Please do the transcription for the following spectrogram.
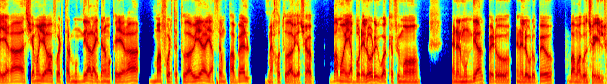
llegar, si hemos llegado fuerte al Mundial, ahí tenemos que llegar más fuertes todavía y hacer un papel mejor todavía. O sea, vamos a ir a por el oro, igual que fuimos en el Mundial, pero en el europeo vamos a conseguirlo.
